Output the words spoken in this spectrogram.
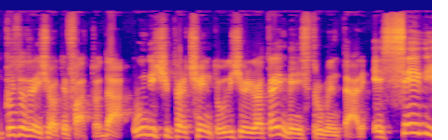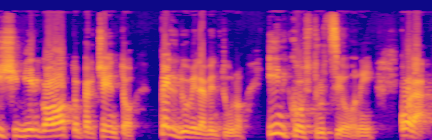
Questo 13,8 è fatto da 11%, 11,3 in beni strumentali e 16,8% per il 2021 in costruzioni. Ora,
